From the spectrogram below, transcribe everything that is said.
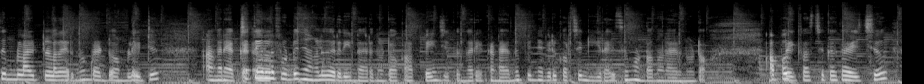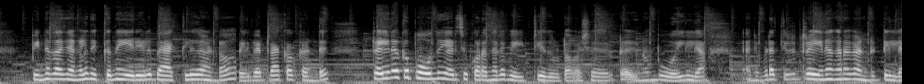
സിമ്പിളായിട്ടുള്ളതായിരുന്നു ബ്രെഡ് ഓംലേറ്റ് അങ്ങനെയൊക്കെ. ഉള്ള ഫുഡ് ഞങ്ങൾ കരുതിയിട്ടുണ്ടായിരുന്നു കേട്ടോ. കപ്പയും ചിക്കൻ കറിയൊക്കെ ഉണ്ടായിരുന്നു. പിന്നെ ഇവർ കുറച്ച് ഗീ റൈസും കൊണ്ടുവന്നിട്ടുണ്ടായിരുന്നു കേട്ടോ. അപ്പോൾ ബ്രേക്ക്ഫാസ്റ്റ് ഒക്കെ കഴിച്ചു. പിന്നെ ഇതാ ഞങ്ങൾ നിൽക്കുന്ന ഏരിയയിൽ ബാക്കിൽ കണ്ടോ റെയിൽവേ ട്രാക്കൊക്കെ ഉണ്ട്. ട്രെയിനൊക്കെ പോകുന്നു വിചാരിച്ച് കുറേ നേരം വെയിറ്റ് ചെയ്തു കേട്ടോ പക്ഷേ ട്രെയിനും പോയില്ല. ഞാനിവിടെ എത്തിയിട്ട് ട്രെയിൻ അങ്ങനെ കണ്ടിട്ടില്ല.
